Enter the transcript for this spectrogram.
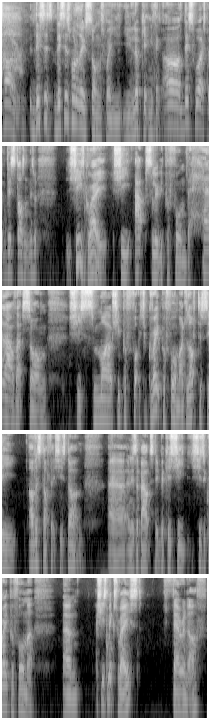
time. this is this is one of those songs where you, you look at it and you think, oh, this works, but this doesn't. This she's great. She absolutely performed the hell out of that song. She smiled. She performed. She's a great performer. I'd love to see other stuff that she's done uh, and is about to do because she she's a great performer. Um, she's mixed race, fair enough,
